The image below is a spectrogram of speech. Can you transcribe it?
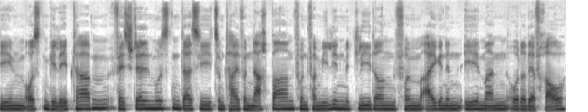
die im Osten gelebt haben, feststellen mussten, dass sie zum Teil von Nachbarn, von Familienmitgliedern, vom eigenen Ehemann oder der Frau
